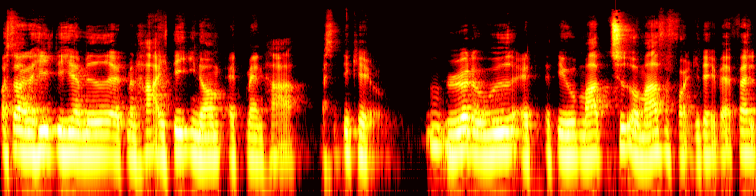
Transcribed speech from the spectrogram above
Og så er der helt det her med, at man har ideen om, at man har, altså det kan jo mm. høre derude, at, at det jo meget betyder meget for folk i dag, i hvert fald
